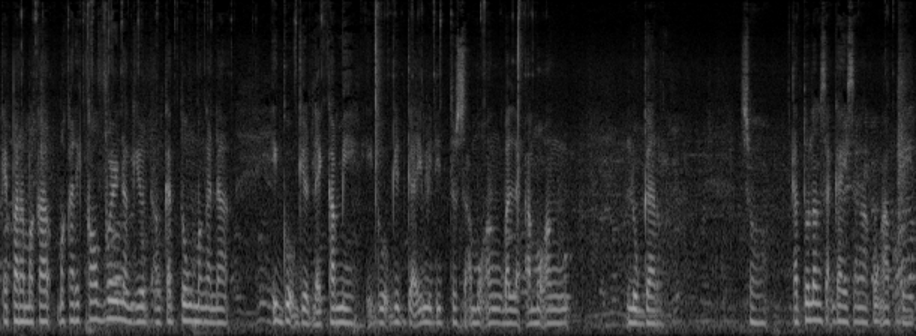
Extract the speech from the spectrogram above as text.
Kay para maka maka-recover na gyud ang kadtong mga na igo gyud like kami igo gyud kaimi dito sa amo ang bala, amo ang lugar. So, kato lang sa guys ang akong update.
